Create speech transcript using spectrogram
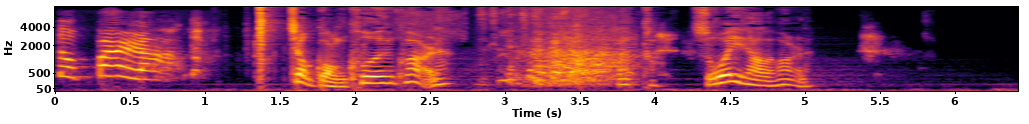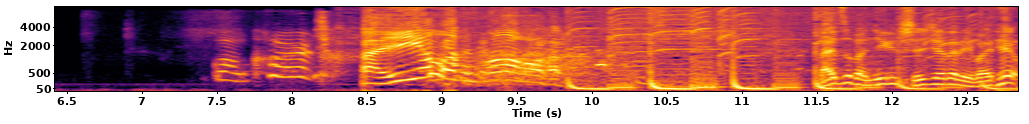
豆瓣儿啊，叫广坤，快点的。来，说一下子，快点的。广坤。哎呀，我操！来自北京时间的礼拜天，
